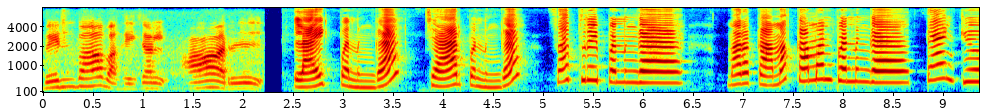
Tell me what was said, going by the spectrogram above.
வெண்பா வகைகள் ஆறு. லைக் பண்ணுங்க ஷேர் பண்ணுங்க சப்ஸ்கிரைப் பண்ணுங்க. மறக்காம கமெண்ட் பண்ணுங்க. தேங்க்யூ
